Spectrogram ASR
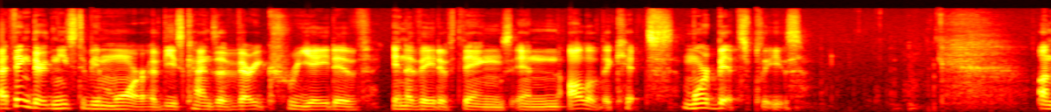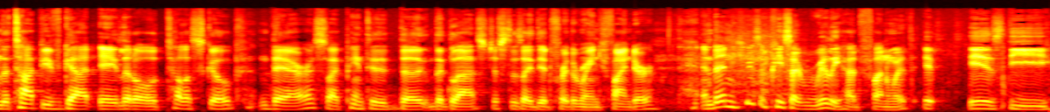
I think there needs to be more of these kinds of very creative, innovative things in all of the kits. More bits, please. On the top, you've got a little telescope there, so I painted the, the glass just as I did for the rangefinder. And then here's a piece I really had fun with. It is the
